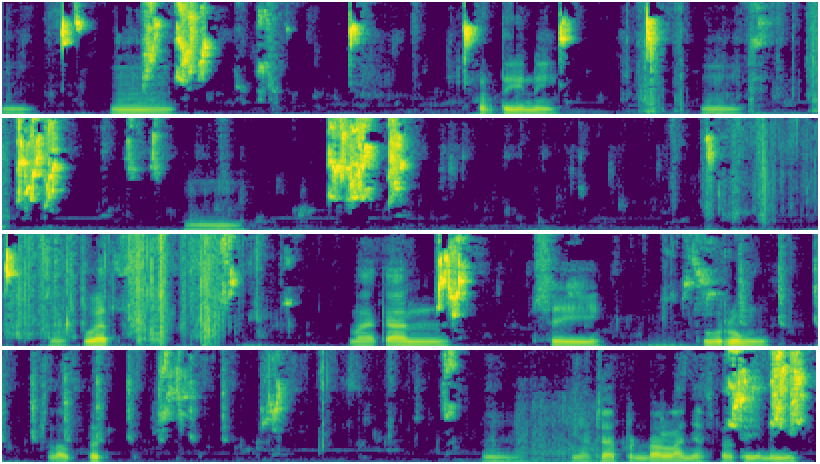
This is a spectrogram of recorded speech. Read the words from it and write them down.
hmm. Hmm. seperti ini hmm. Hmm. Buat makan si burung lobet hmm. ini ada pentolannya seperti ini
